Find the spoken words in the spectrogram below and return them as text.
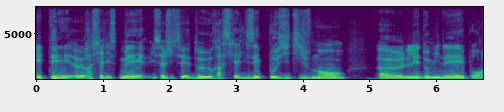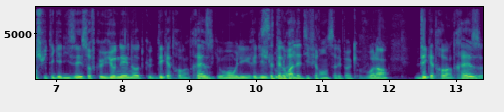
était euh, racialiste. Mais il s'agissait de racialiser positivement euh, les dominés pour ensuite égaliser. Sauf que Yonnet note que dès 93, qui au moment où il rédige. C'était le droit de la différence à l'époque. Voilà. Dès 93,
